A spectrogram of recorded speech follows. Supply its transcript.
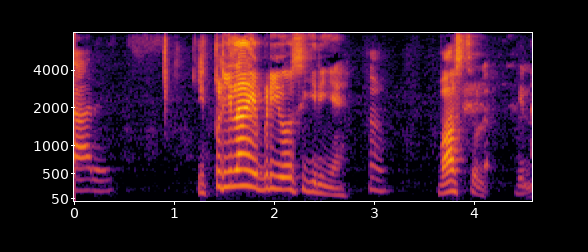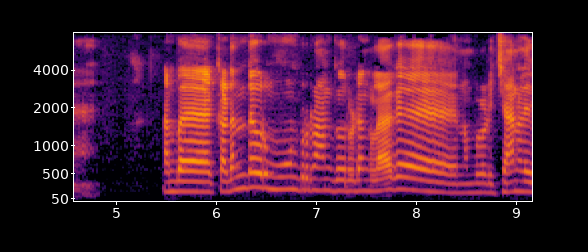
யாரு? இப்படிலாம் எப்படி யோசிக்கிறீங்க. வாஸ்துவில் அப்படின்னா நம்ம கடந்த ஒரு மூன்று நான்கு வருடங்களாக நம்மளுடைய சேனலை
